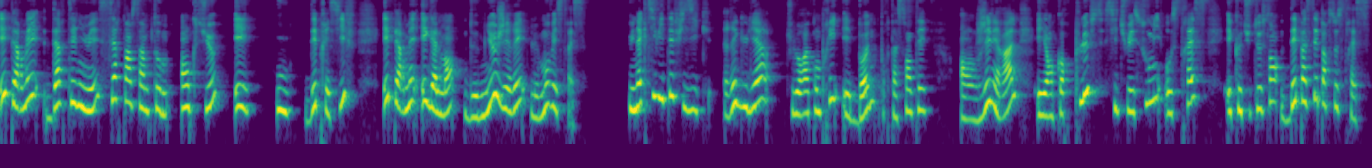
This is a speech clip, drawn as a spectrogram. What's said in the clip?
et permet d'atténuer certains symptômes anxieux et ou dépressifs et permet également de mieux gérer le mauvais stress. Une activité physique régulière, tu l'auras compris, est bonne pour ta santé en général et encore plus si tu es soumis au stress et que tu te sens dépassé par ce stress.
